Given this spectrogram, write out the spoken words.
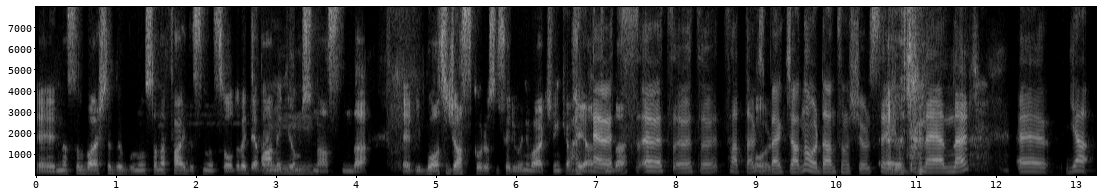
E, nasıl başladı, bunun sana faydası nasıl oldu ve devam Ay. ediyor musun aslında? E, bir Boğaziçi Jazz Korosu serüveni var çünkü hayatında. Evet, evet, evet. evet. Hatta biz Or- Berkcan'la oradan tanışıyoruz sevgili evet. dinleyenler. ee, ya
